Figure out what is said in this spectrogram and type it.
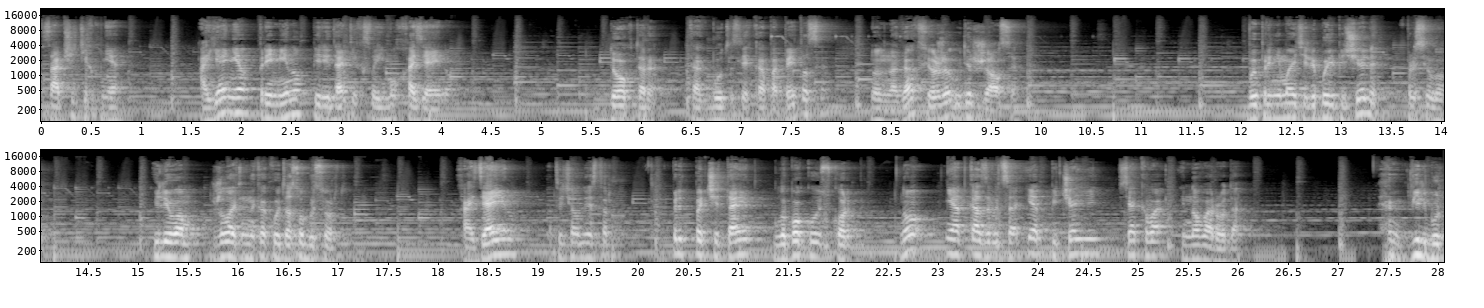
сообщить их мне, а я не примину передать их своему хозяину. Доктор как будто слегка попятился, но на ногах все же удержался. «Вы принимаете любые печали?» – спросил он. «Или вам желательно какой-то особый сорт?» «Хозяин», – отвечал Лестер, – «предпочитает глубокую скорбь, но не отказывается и от печалей всякого иного рода». «Вильбур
